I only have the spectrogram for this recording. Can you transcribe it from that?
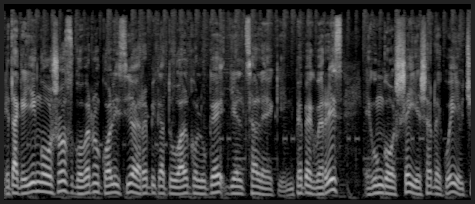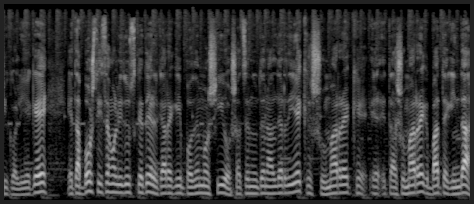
eta gehiengo osoz gobernu koalizioa errepikatu halko luke jeltzaleekin. Pepek berriz egungo sei eserlekuei eutxiko lieke, eta bost izango lituzkete elkarrekin Podemosi osatzen duten alderdiek sumarrek eta sumarrek bat eginda.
